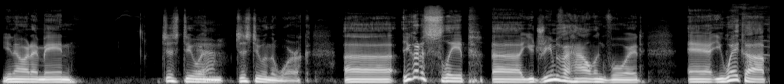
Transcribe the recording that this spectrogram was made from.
You know what I mean? Just doing, Yeah. just doing the work. Uh, you go to sleep. Uh, you dream of a howling void, and you wake up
